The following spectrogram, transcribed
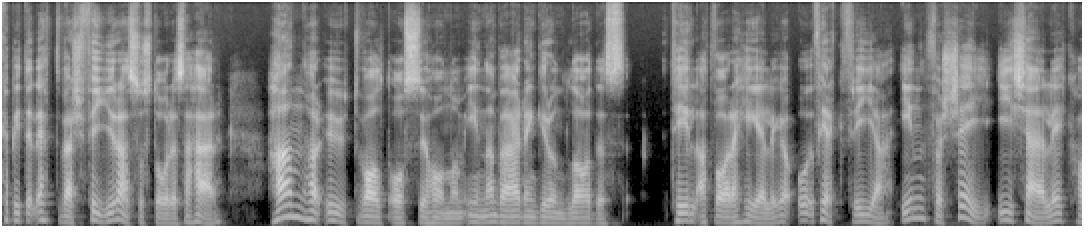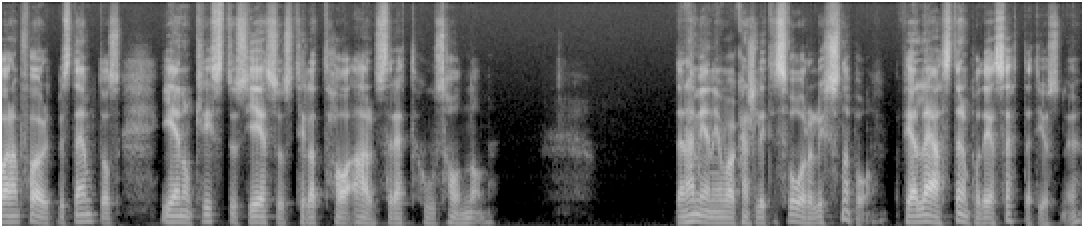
kapitel 1, vers 4 så står det så här. Han har utvalt oss i honom innan världen grundlades till att vara heliga och fläckfria inför sig. I kärlek har han förutbestämt oss genom Kristus Jesus till att ha arvsrätt hos honom. Den här meningen var kanske lite svår att lyssna på, för jag läste den på det sättet just nu.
